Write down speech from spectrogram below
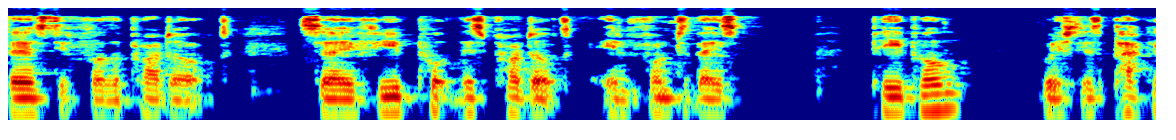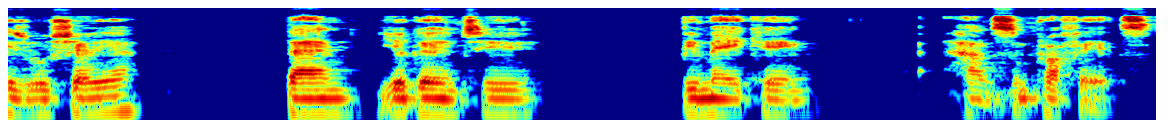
thirsty for the product. So if you put this product in front of those people, which this package will show you, then you're going to be making handsome profits.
